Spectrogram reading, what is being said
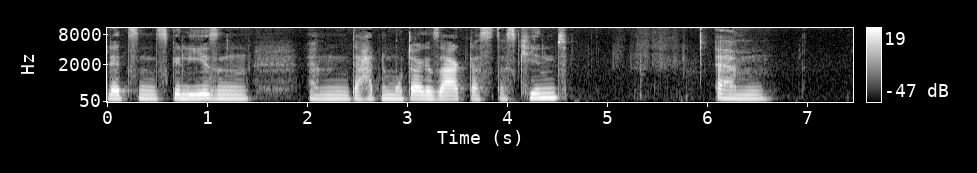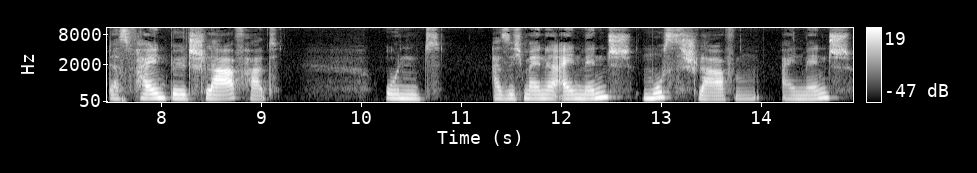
letztens gelesen, ähm, da hat eine Mutter gesagt, dass das Kind ähm, das Feindbild Schlaf hat. Und also ich meine, ein Mensch muss schlafen. Ein Mensch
